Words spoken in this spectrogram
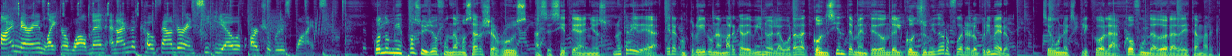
I'm Marion Leitner Waldman, and I'm the co-founder and CEO of Archer Ruse Wines. Cuando mi esposo y yo fundamos Archer Ruse hace siete años, nuestra idea era construir una marca de vino elaborada conscientemente donde el consumidor fuera lo primero, según explicó la cofundadora de esta marca.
